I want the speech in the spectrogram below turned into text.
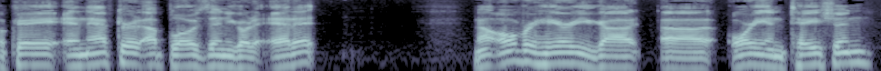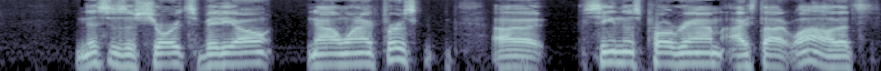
Okay, and after it uploads, then you go to edit. Now over here you got uh, orientation. And this is a shorts video. Now when I first uh, seen this program, I thought, wow, that's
